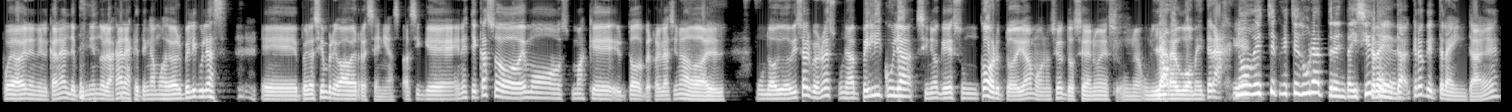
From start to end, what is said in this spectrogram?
puede haber en el canal dependiendo de las ganas que tengamos de ver películas, eh, pero siempre va a haber reseñas. Así que en este caso hemos más que todo relacionado al mundo audiovisual, pero no es una película, sino que es un corto, digamos, ¿no es cierto? O sea, no es un largometraje. No, este, este dura 37. creo que 30, ¿eh?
